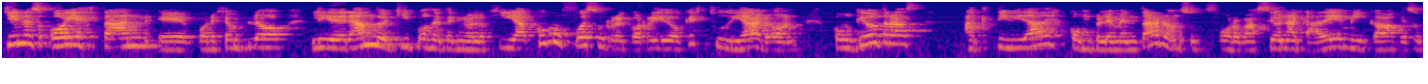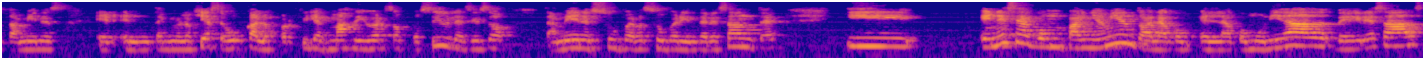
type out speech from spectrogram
quiénes hoy están, eh, por ejemplo, liderando equipos de tecnología, cómo fue su recorrido, qué estudiaron, con qué otras actividades complementaron su formación académica, que eso también es, en, tecnología se buscan los perfiles más diversos posibles y eso también es súper, súper interesante. Y en ese acompañamiento a la, en la comunidad de egresadas,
